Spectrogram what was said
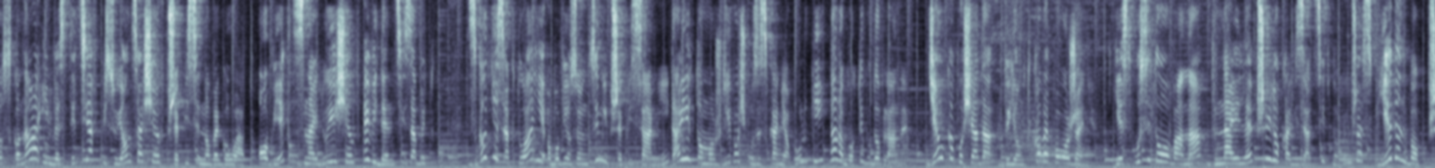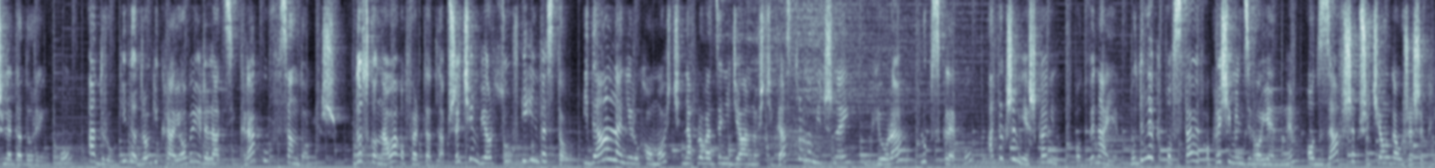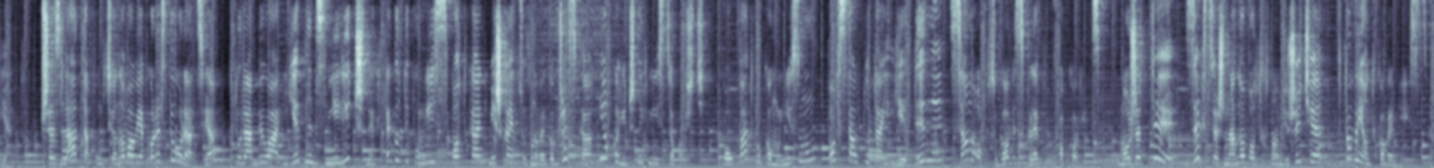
Doskonała inwestycja wpisująca się w przepisy Nowego Ładu. Obiekt znajduje się w ewidencji zabytków. Zgodnie z aktualnie obowiązującymi przepisami daje to możliwość uzyskania ulgi na roboty budowlane. Działka posiada wyjątkowe położenie. Jest usytuowana w najlepszej lokalizacji w Nowym Brzesku. Jeden bok przylega do rynku, a drugi do drogi krajowej relacji Kraków-Sandomierz. Doskonała oferta dla przedsiębiorców i inwestorów. Idealna nieruchomość na prowadzenie działalności gastronomicznej, biura lub sklepu, a także mieszkań pod wynajem. Budynek powstały w okresie międzywojennym od zawsze przyciągał rzesze klientów. Przez lata funkcjonował jako restauracja, która była jednym z nielicznych tego typu miejsc spotkań mieszkańców Nowego Brzeska i okolicznych miejscowości. Po upadku komunizmu powstał tutaj jedyny samoobsługowy sklep w okolicy. Może ty zechcesz na nowo tchnąć życie w to wyjątkowe miejsce.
